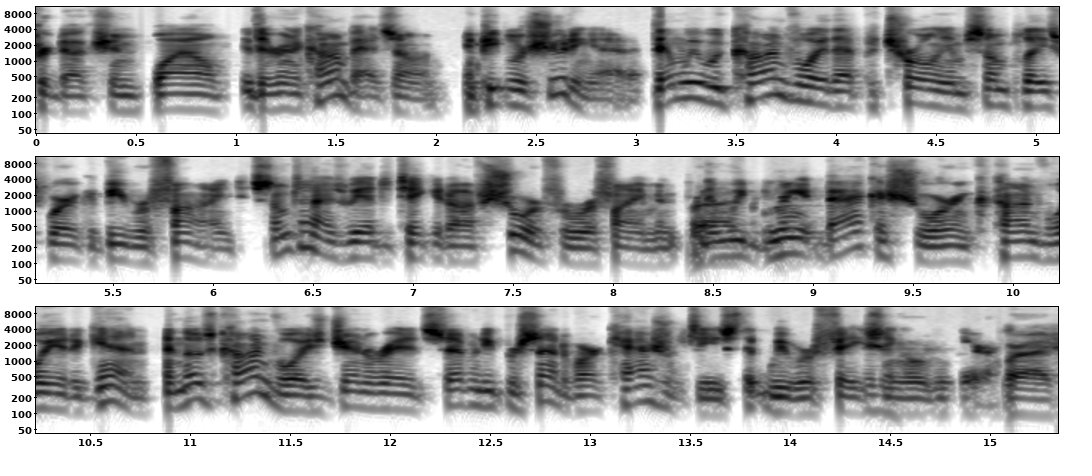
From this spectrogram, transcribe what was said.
production while they're in a combat zone and people are shooting at it. Then we would convoy that petroleum someplace where it could be refined. Sometimes we had to take it offshore for refinement. Right. Then we'd bring it back ashore and convoy it again. And those convoys generated 70% of our casualties that we were facing over there. Right.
